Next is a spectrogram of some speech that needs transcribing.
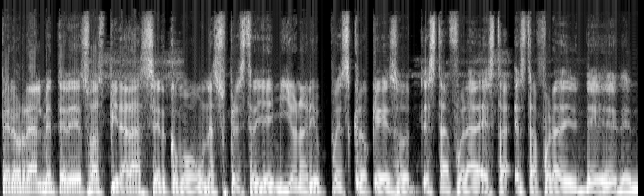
pero realmente de eso aspirar a ser como una superestrella y millonario, pues creo que eso está fuera, está, está fuera de, de,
